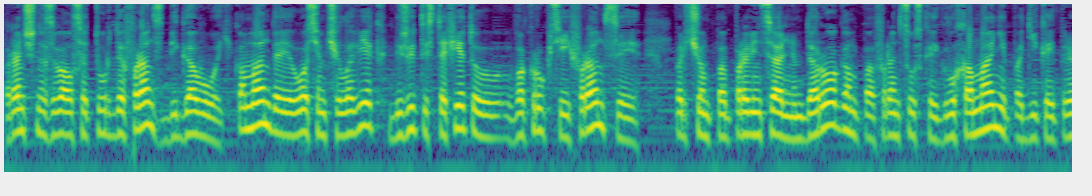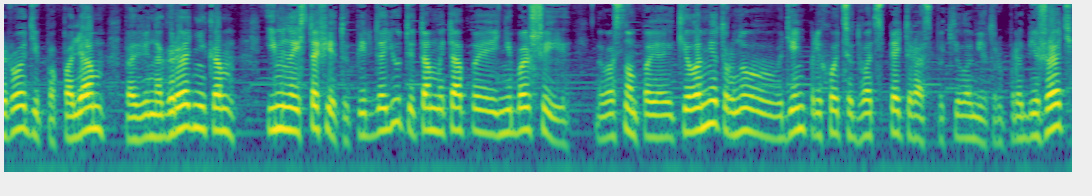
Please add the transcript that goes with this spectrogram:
Раньше назывался Тур де Франс, беговой. Команда 8 человек человек бежит эстафету вокруг всей Франции, причем по провинциальным дорогам, по французской глухомане, по дикой природе, по полям, по виноградникам. Именно эстафету передают, и там этапы небольшие. В основном по километру, ну, в день приходится 25 раз по километру пробежать.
